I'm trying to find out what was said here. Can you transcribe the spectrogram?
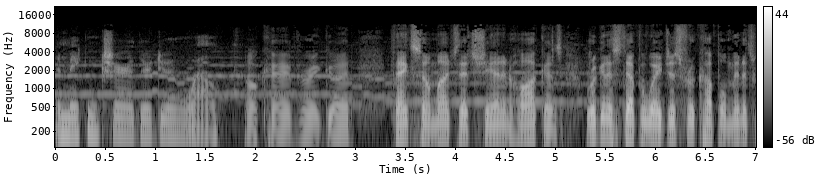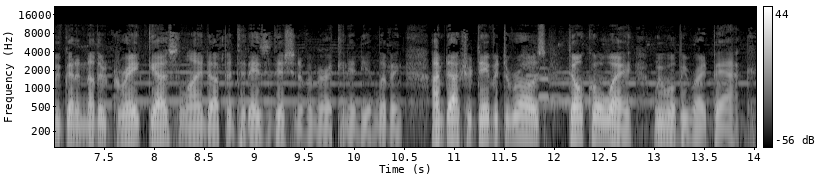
and making sure they're doing well. Okay, very good. Thanks so much. That's Shannon Hawkins. We're going to step away just for a couple minutes. We've got another great guest lined up in today's edition of American Indian Living. I'm Dr. David DeRose. Don't go away. We will be right back.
